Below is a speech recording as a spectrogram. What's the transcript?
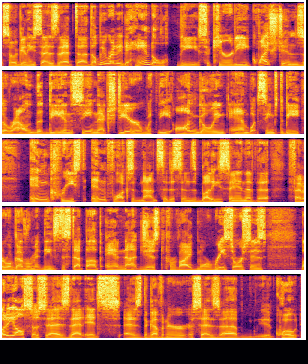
So again, he says that uh, they'll be ready to handle the security questions around the DNC next year with the ongoing and what seems to be increased influx of non-citizens, but he's saying that the federal government needs to step up and not just provide more resources, but he also says that it's, as the governor says, uh, quote,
